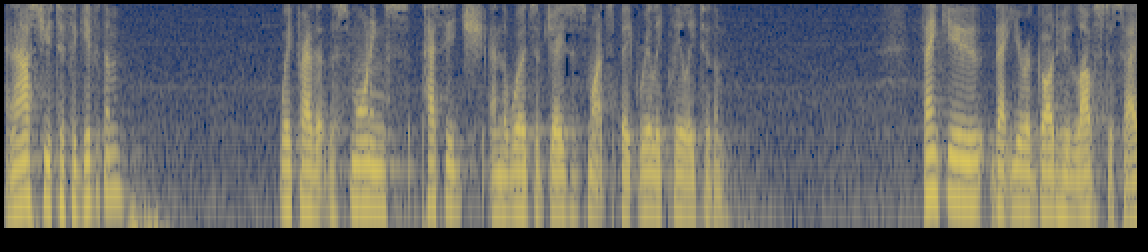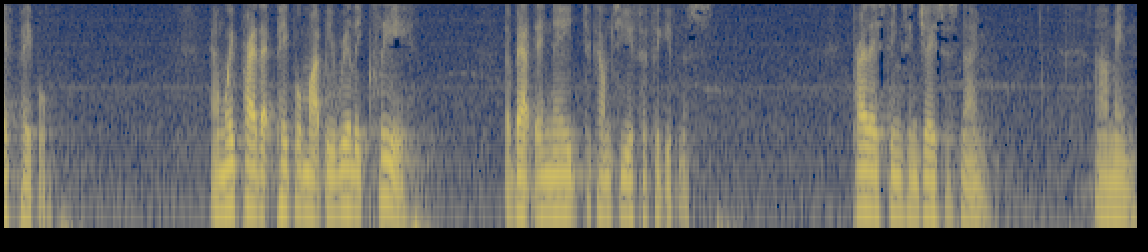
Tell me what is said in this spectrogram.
and asked you to forgive them, we pray that this morning's passage and the words of Jesus might speak really clearly to them. Thank you that you're a God who loves to save people. And we pray that people might be really clear about their need to come to you for forgiveness. Pray these things in Jesus' name. Amen.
